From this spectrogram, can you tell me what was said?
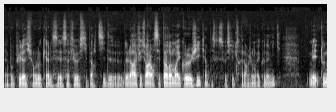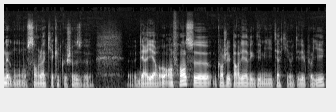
la population locale. Ça fait aussi partie de, la réflexion. Alors c'est pas vraiment écologique, hein, parce que c'est aussi très largement économique, mais tout de même on, sent là qu'il y a quelque chose derrière. En France, quand j'ai parlé avec des militaires qui ont été déployés,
